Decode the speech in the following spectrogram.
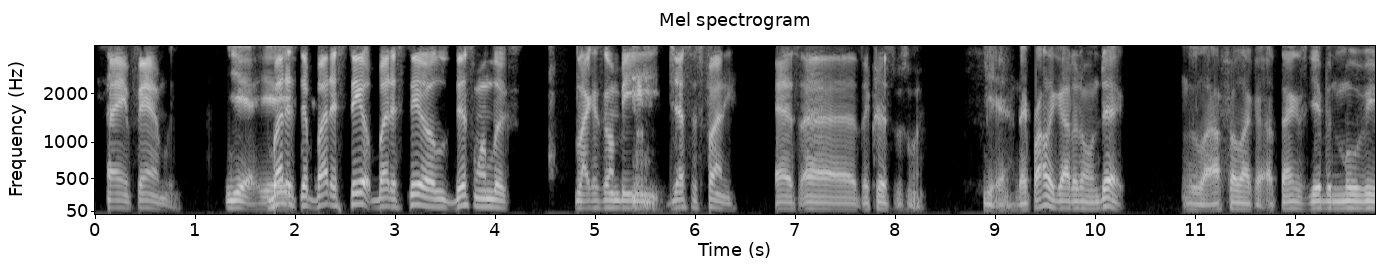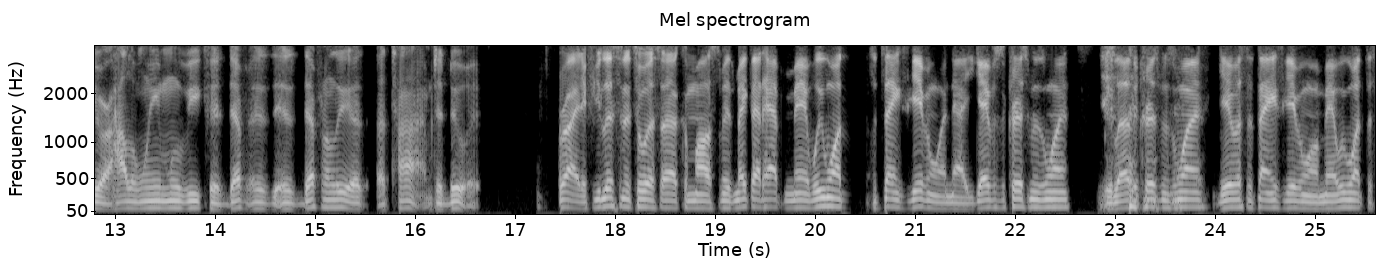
same family. Yeah, yeah. But it's, the, but it's still, but it's still. This one looks like it's gonna be just as funny as uh the Christmas one. Yeah, they probably got it on deck. Like I feel like a, Thanksgiving movie or a Halloween movie could definitely is, is definitely a, a time to do it. Right. If you listening to us, uh, Kamal Smith, make that happen, man. We want the Thanksgiving one now. You gave us the Christmas one. You love the Christmas one. Give us the Thanksgiving one, man. We want the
